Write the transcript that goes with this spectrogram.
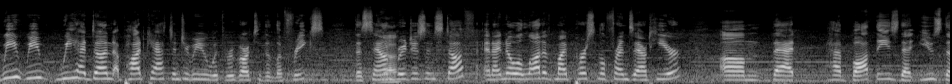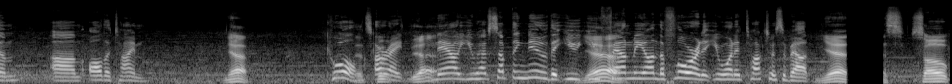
we, we we had done a podcast interview with regard to the Lefreques, the sound Yeah. bridges and stuff, and I know a lot of my personal friends out here um, that have bought these that use them um, all the time. yeah. Cool. That's All right. Yeah. Now you have something new that you, you Yeah. found me on the floor that you want to talk to us about. Yes. So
